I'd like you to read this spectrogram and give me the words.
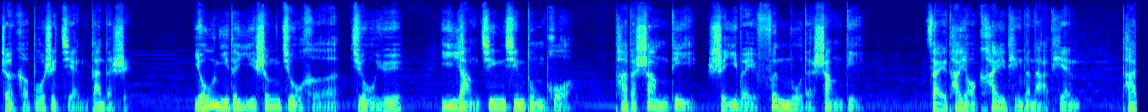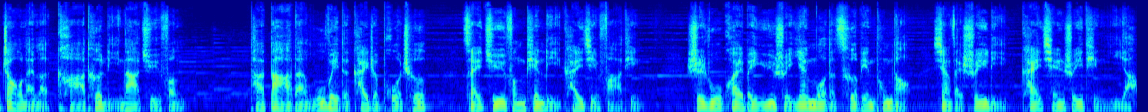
这可不是简单的事。尤尼的一生就和旧约一样惊心动魄。他的上帝是一位愤怒的上帝，在他要开庭的那天，他召来了卡特里娜飓风。他大胆无畏地开着破车，在飓风天里开进法庭，驶入快被雨水淹没的侧边通道，像在水里开潜水艇一样。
